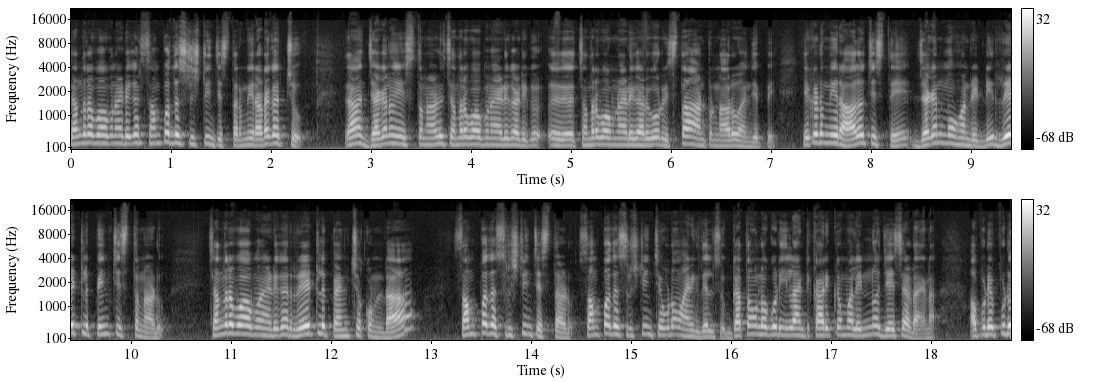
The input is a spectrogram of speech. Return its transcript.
చంద్రబాబు నాయుడు గారు సంపద సృష్టించిస్తారు. మీరు అడగచ్చు. జగన్ ఇస్తున్నాడు చంద్రబాబు నాయుడు గారి చంద్రబాబు నాయుడు గారు కూడా ఇస్తా అంటున్నారు అని చెప్పి. ఇక్కడ మీరు ఆలోచిస్తే జగన్మోహన్ రెడ్డి రేట్లు పెంచిస్తున్నాడు. చంద్రబాబు నాయుడు గారు రేట్లు పెంచకుండా సంపద సృష్టించేస్తాడు. సంపద సృష్టించవడం ఆయనకు తెలుసు. గతంలో కూడా ఇలాంటి కార్యక్రమాలు ఎన్నో చేశాడు ఆయన. అప్పుడెప్పుడు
